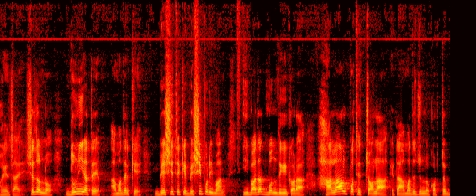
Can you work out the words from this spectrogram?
হয়ে যায়। সেজন্য দুনিয়াতে আমাদেরকে বেশি থেকে বেশি পরিমাণ ইবাদত বন্দিগি করা, হালাল পথে চলা, এটা আমাদের জন্য কর্তব্য।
